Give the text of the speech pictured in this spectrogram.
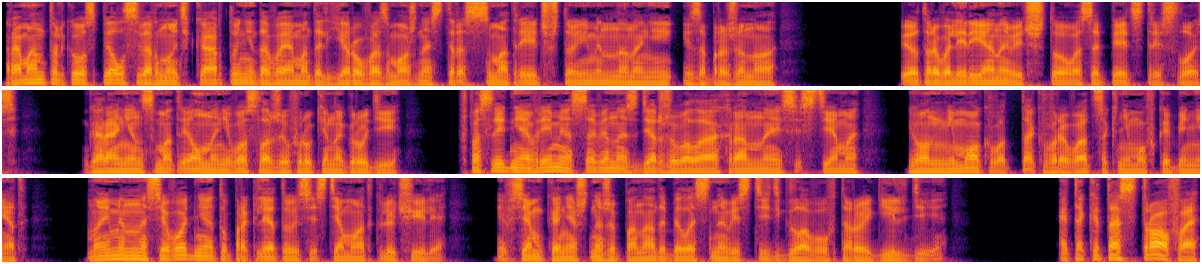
Роман только успел свернуть карту, не давая модельеру возможность рассмотреть, что именно на ней изображено — «Пётр Валерьянович, что у вас опять стряслось?» Гаранин смотрел на него, сложив руки на груди. В последнее время Савина сдерживала охранная система, и он не мог вот так врываться к нему в кабинет. Но именно сегодня эту проклятую систему отключили, и всем, конечно же, понадобилось навестить главу второй гильдии. «Это катастрофа!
